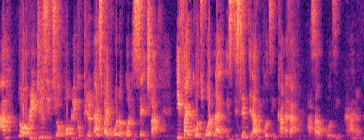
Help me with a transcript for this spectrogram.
And don't reduce it to your public opinion. That's why the word of God is central. If I quote word now, it's the same thing I will quote in Canada as I will quote in Canada.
